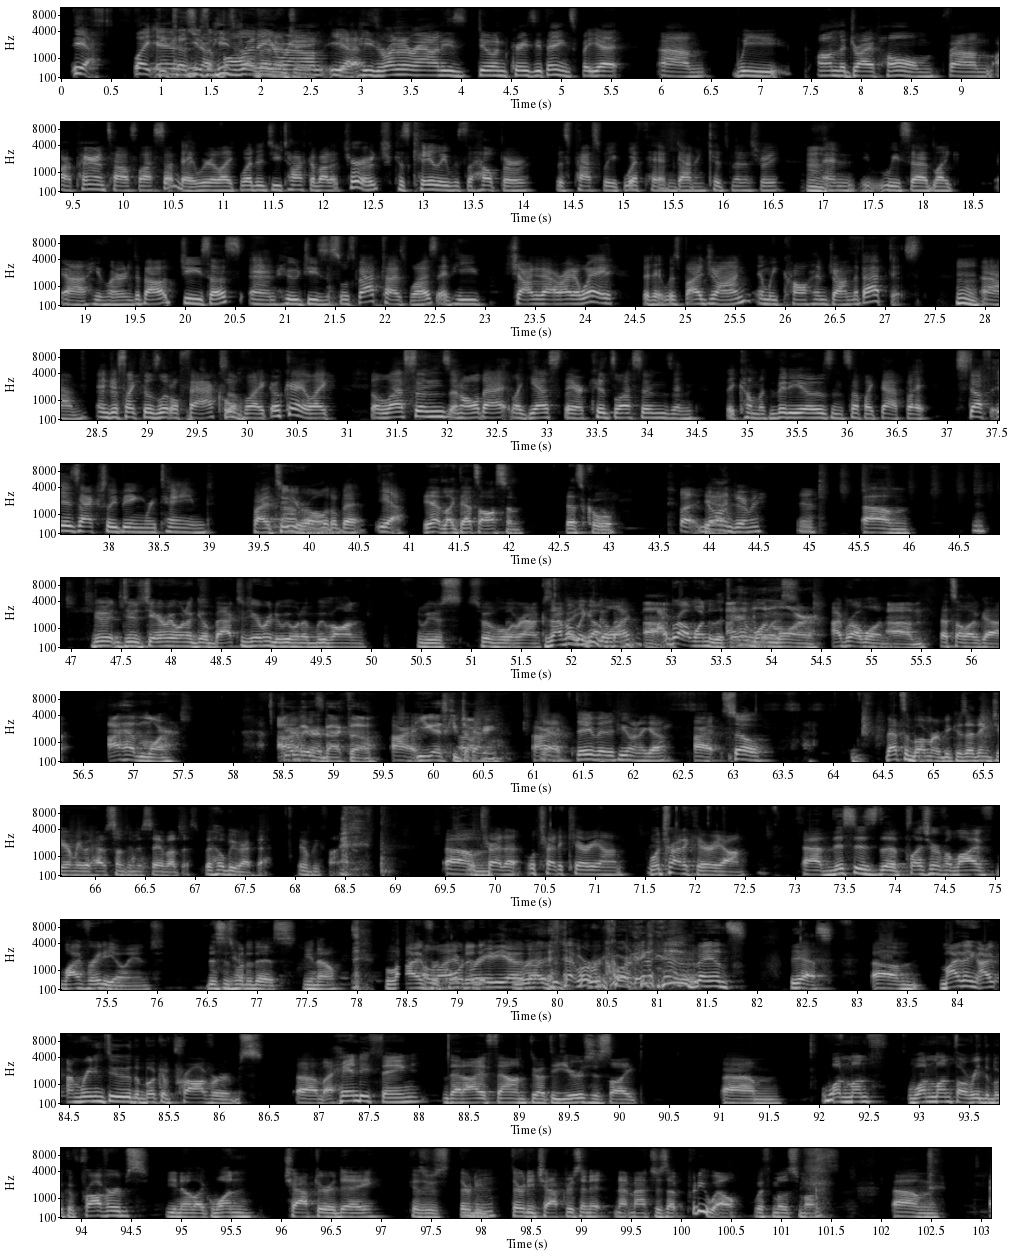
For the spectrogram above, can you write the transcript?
Yeah. Like, and, Because he's know, he's running around. Yeah, Yeah. He's running around. He's doing crazy things. But yet, um, we, on the drive home from our parents' house last Sunday, we were like, what did you talk about at church? Cause Kaylee was the helper this past week with him down in kids ministry. Mm. And we said like, uh, he learned about Jesus and who Jesus was baptized was. And he shouted out right away that it was by John and we call him John the Baptist. Hmm. Um, and just like those little facts Cool. of like, okay, like the lessons and all that, like, yes, they are kids lessons and they come with videos and stuff like that, but stuff is actually being retained By a um, two year a old. little bit. Yeah. Yeah, like that's awesome. That's cool. But go Yeah. on, Jeremy. Yeah. Um, do, does Jeremy want to go back to Jeremy? Or do we want to move on? Do we just swivel around? Because I've Oh, only got go one. back. I brought one to the table. I table. have one boys. more. I brought one. Um, That's all I've got. I have more. I'll be right back though. All right. You guys keep Okay. talking. all right. yeah. David, if you want to go. All right. So that's a bummer because I think Jeremy would have something to say about this, but he'll be right back. It'll be fine. Um, We'll try to, we'll try to carry on. We'll try to carry on. Uh, this is the pleasure of a live live radio, Ange. This is what it is, you know, live A live recorded radio that- that we're recording. in advance. Yes. Um, my thing, I, I'm reading through the book of Proverbs. Um, a handy thing that I have found throughout the years is like Um, one month, one month, I'll read the book of Proverbs. You know, like one chapter a day because there's 30, Mhm. 30 chapters in it, and that matches up pretty well with most months. Um,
